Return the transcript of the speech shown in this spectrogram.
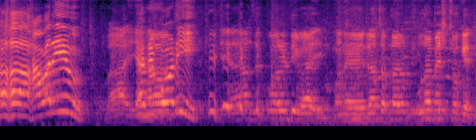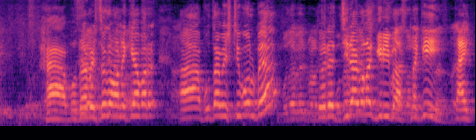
হাওয়ার ইউ যে কোয়ালিটি ভাই মানে এটা হচ্ছে আপনার বুদা বেস্ট চোখের হ্যাঁ বোধা বেশি অনেকে আবার বোধা বেশি বলবে। তো এটা জিরা গলা গিরিবাস নাকি? রাইট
